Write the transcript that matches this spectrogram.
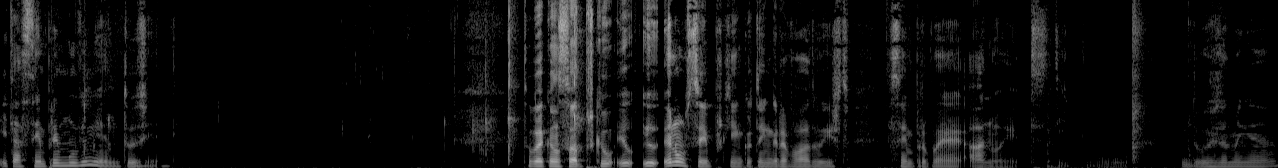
E está sempre em movimento, gente. Estou bem cansado porque eu, eu, eu, eu, não sei porque é que eu tenho gravado isto. Sempre bem à noite. Tipo, duas da manhã.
